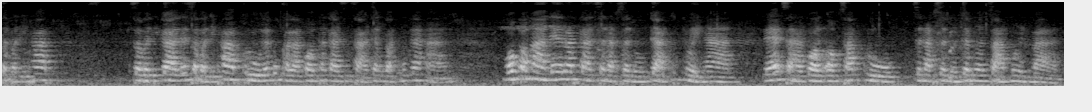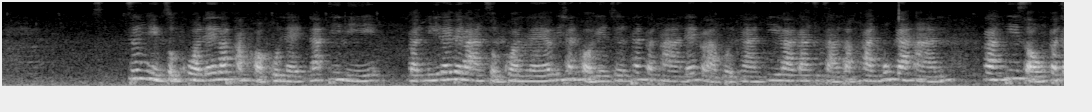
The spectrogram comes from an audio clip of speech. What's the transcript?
สวัสดิภาพ สวัสดิการและสวัสดิภาพครูและบุคลากรทางการศึกษาจังหวัดมุกดาหาร งบประมาณได้รับการสนับสนุนจากทุกหน่วยงาน และสหกรณ์ออมทรัพย์ครู สนับสนุนจำนวน 30,000 บาท ซึ่งเห็นสมควรได้รับคำขอบคุณในณที่นี้ บัดนี้ได้เวลาอันสมควรแล้ว ดิฉันขอเรียนเชิญท่านประธานได้กล่าวเปิดงานกีฬาการศึกษาสัมพันธ์มุกดาหาร ครั้งที่ 2 ประจ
